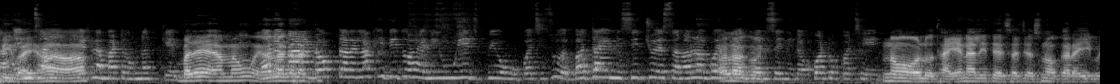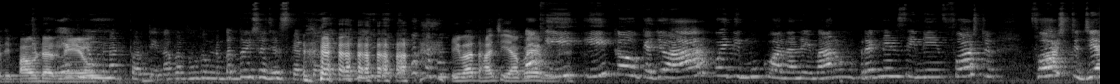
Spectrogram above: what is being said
પીતા. એટલા માટે હું નથી કહેતી. બધા અમે હું અલગ અલગ ડોક્ટરે લખી દીધો હે ને હું એ જ પીવું. પછી શું બધા એની સિચ્યુએશન અલગ હોય pregnancy ની તો ખોટું પછી. નો ઓલું થાય. એના લીધે સજેસ્ટ ન કરાય એ બધી પાવડર ને એવું. હું નથી કરતી. નકર હું તમને બધુંય સજેસ્ટ કરતા એ વાત સાચી આપણે ઈ ઈ કહું કે જો આ કોઈ દી મૂકવાના નહીં. મારું પ્રેગ્નન્સી ની ફર્સ્ટ ફર્સ્ટ જે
